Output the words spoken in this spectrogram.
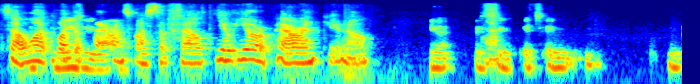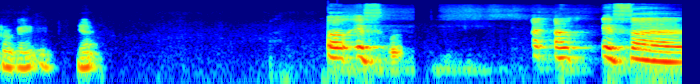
So what, what the parents must have felt. You you're a parent, you know. Yeah, it's yeah. it's in, in yeah. Well, if if uh,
